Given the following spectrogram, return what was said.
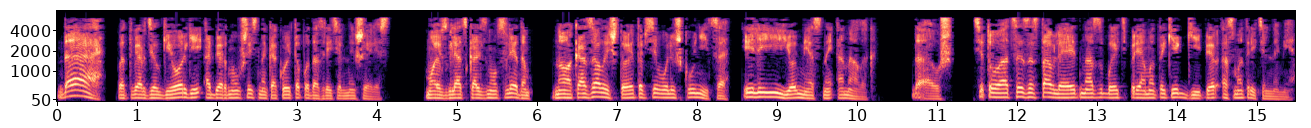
«Да», — подтвердил Георгий, обернувшись на какой-то подозрительный шелест. Мой взгляд скользнул следом, но оказалось, что это всего лишь куница или ее местный аналог. Да уж, ситуация заставляет нас быть прямо-таки гиперосмотрительными.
